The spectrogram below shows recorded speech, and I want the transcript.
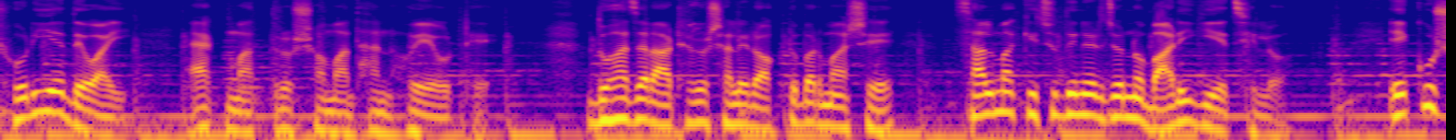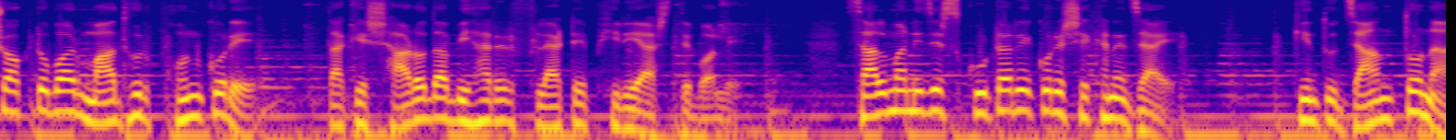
সরিয়ে দেওয়াই একমাত্র সমাধান হয়ে ওঠে। দু হাজার আঠেরো সালের অক্টোবর মাসে সালমা কিছুদিনের জন্য বাড়ি গিয়েছিল। একুশ অক্টোবর মাধুর ফোন করে তাকে সারদা বিহারের ফ্ল্যাটে ফিরে আসতে বলে। সালমা নিজের স্কুটারে করে সেখানে যায়, কিন্তু জানত না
